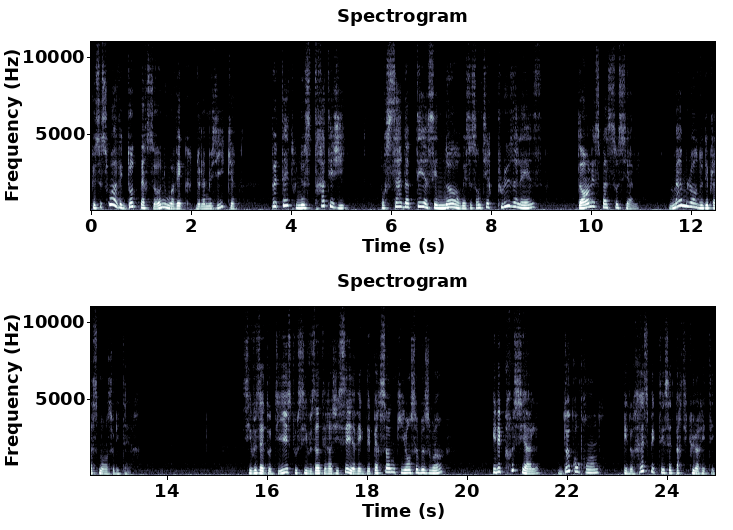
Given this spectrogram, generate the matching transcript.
que ce soit avec d'autres personnes ou avec de la musique, peut être une stratégie pour s'adapter à ces normes et se sentir plus à l'aise dans l'espace social même lors de déplacements en solitaire. Si vous êtes autiste ou si vous interagissez avec des personnes qui ont ce besoin, il est crucial de comprendre et de respecter cette particularité,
